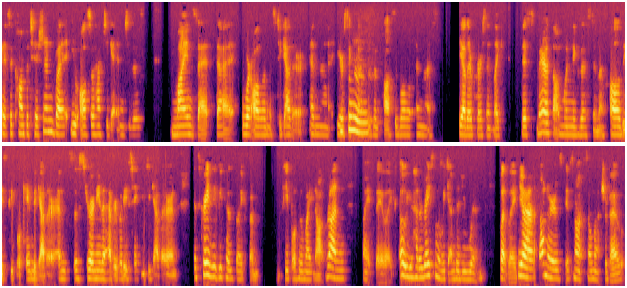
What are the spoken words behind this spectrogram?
it's a competition, but you also have to get into this mindset that we're all in this together, and that your Mhm. success isn't possible unless the other person like this marathon wouldn't exist unless all of these people came together and it's this journey that everybody's taking together and it's crazy because like some people who might not run might say like oh you had a race on the weekend did you win but like Yeah. runners it's not so much about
